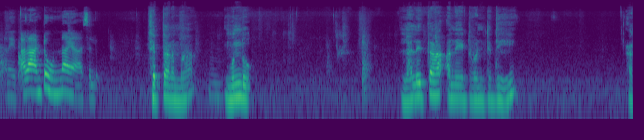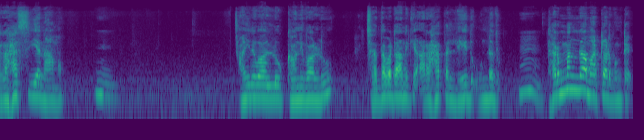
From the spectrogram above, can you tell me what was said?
అనేది అలా అంటూ ఉన్నాయా అసలు? చెప్తానమ్మా. ముందు లలిత అనేటువంటిది రహస్య నామం. అయిన వాళ్ళు కాని వాళ్ళు చదవడానికి అర్హత లేదు ఉండదు. ధర్మంగా మాట్లాడుకుంటే.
